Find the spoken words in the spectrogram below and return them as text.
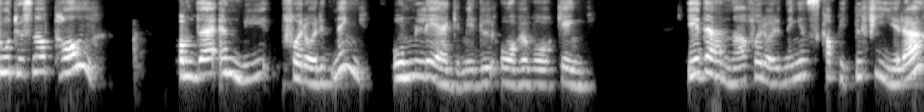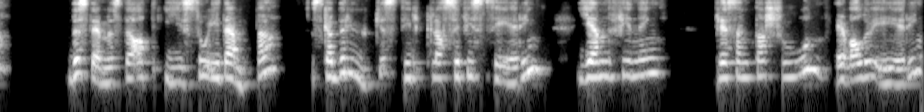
2012 kom det en ny forordning om legemiddelovervåking. I denne forordningens kapittel 4 bestemmes det at ISO i dempe skal brukes til klassifisering, gjenfinning, presentasjon, evaluering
